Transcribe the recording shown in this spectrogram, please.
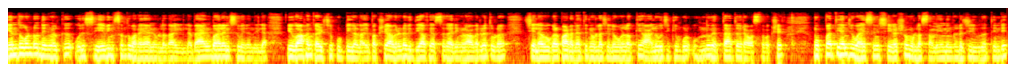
എന്തുകൊണ്ടോ നിങ്ങൾക്ക് ഒരു സേവിങ്സ് എന്ന് പറയാനുള്ളതായില്ല. ബാങ്ക് ബാലൻസ് വരുന്നില്ല. വിവാഹം കഴിച്ചു കുട്ടികളായി. പക്ഷേ അവരുടെ വിദ്യാഭ്യാസ കാര്യങ്ങൾ അവരുടെ തുടർ ചിലവുകൾ പഠനത്തിനുള്ള ചിലവുകളൊക്കെ ആലോചിക്കുമ്പോൾ ഒന്നും എത്താത്ത ഒരവസ്ഥ. പക്ഷേ മുപ്പത്തിയഞ്ച് വയസ്സിന് ശേഷമുള്ള സമയം നിങ്ങളുടെ ജീവിതത്തിന്റെ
